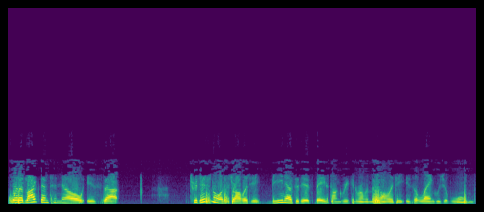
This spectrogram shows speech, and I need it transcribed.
What I'd like them to know is that traditional astrology, being as it is based on Greek and Roman mythology, is a language of wounds.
